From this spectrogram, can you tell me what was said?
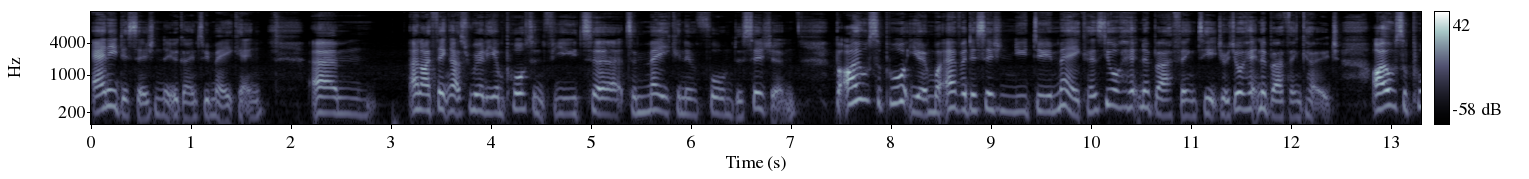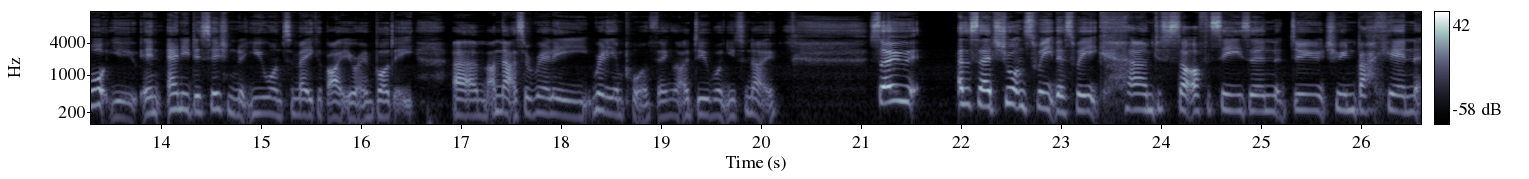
any decision that you're going to be making. Um, and I think that's really important for you to, to make an informed decision. But I will support you in whatever decision you do make. As your hypnobirthing teacher, as your hypnobirthing coach, I will support you in any decision that you want to make about your own body. Um, and that's a really, really important thing that I do want you to know. So as I said, short and sweet this week. Um, just to start off the season, do tune back in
